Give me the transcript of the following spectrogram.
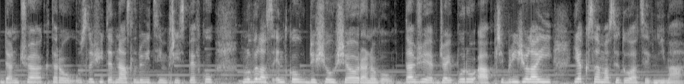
Danča, kterou uslyšíte v následujícím příspěvku, mluvila s Indkou Dishou Sheoranovou. Ta žije v Jaipuru a přiblížila jí, jak sama situaci vnímá.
